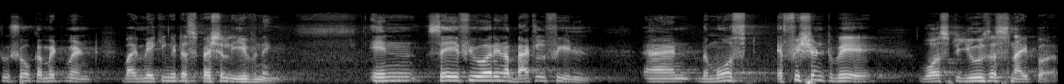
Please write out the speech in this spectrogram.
to show commitment by making it a special evening. In, say, if you were in a battlefield and the most efficient way was to use a sniper,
